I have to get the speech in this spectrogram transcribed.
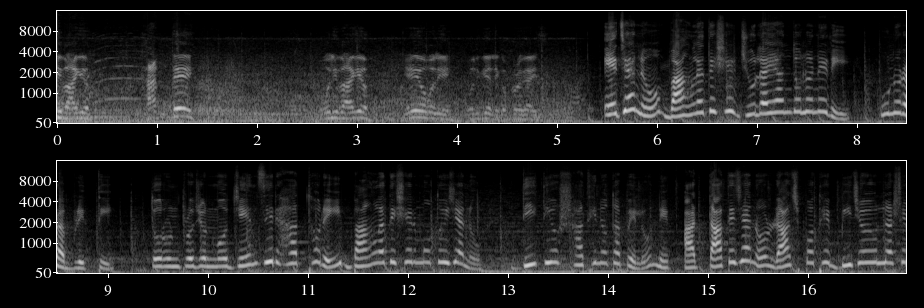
ઓલી ભાગ્યો ખાતે ઓલી ભાગ્યો એ ઓલી ઓલી કે હેલિકોપ્ટર গাইস এ যেন বাংলাদেশের জুলাই আন্দোলনেরই পুনরাবৃত্তি। তরুণ প্রজন্ম জেনজির হাত ধরেই বাংলাদেশের মতোই যেন দ্বিতীয় স্বাধীনতা পেল আর তাতে যেন রাজপথে বিজয় উল্লাসে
